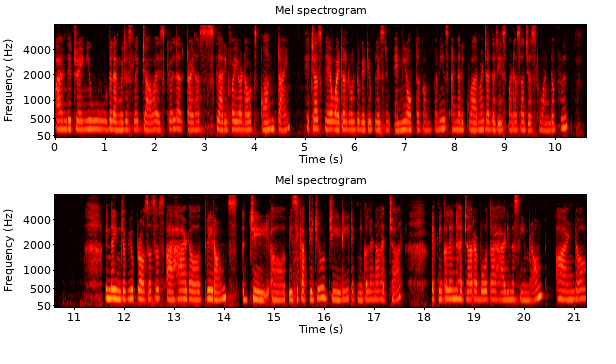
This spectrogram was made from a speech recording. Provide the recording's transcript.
and they train you the languages like Java, SQL. The trainers clarify your doubts on time. HRs play a vital role to get you placed in any of the companies, and the requirements at the J Spiders are just wonderful in the interview processes i had uh, three rounds. G uh, basic aptitude gd technical and hr technical and hr are both i had in the same round. And uh,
